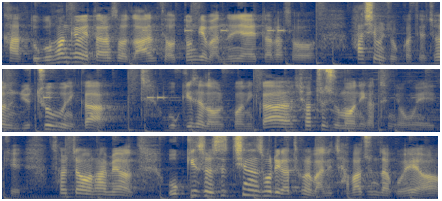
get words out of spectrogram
각 녹음 환경에 따라서 나한테 어떤 게 맞느냐에 따라서 하시면 좋을 것 같아요. 저는 유튜브니까 옷깃에 넣을 거니까 셔츠 주머니 같은 경우에 이렇게 설정을 하면 옷깃을 스치는 소리 같은 걸 많이 잡아준다고 해요.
